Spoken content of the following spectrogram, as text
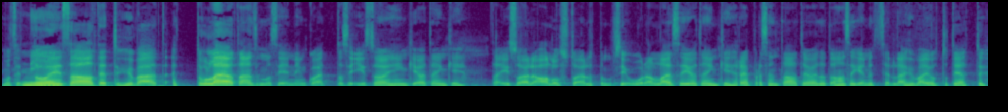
Mutta sitten Niin. toisaalta, että hyvä, että, että tulee jotain semmoisia niin kuin, että tosi isoihinkin jotenkin, tai isoille alustoille tämmöisiä uudenlaisia jotenkin representaatioita, että onhan sekin nyt silleen hyvä juttu tietty.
